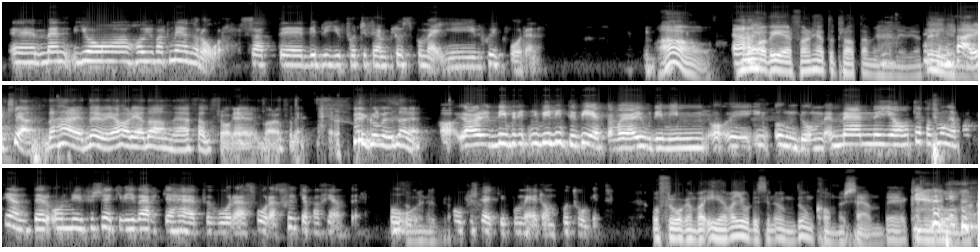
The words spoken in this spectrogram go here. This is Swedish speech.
Eh, men jag har ju varit med några år så att eh, det blir ju 45 plus på mig i sjukvården. Wow! Nu har vi erfarenhet att prata med här Livia. Det Verkligen. Det här, nu, jag har redan eh, följdfrågor bara på det. Vi går vidare. Ja, ni, vill, ni vill inte veta vad jag gjorde i min i ungdom, men jag har träffat många patienter och nu försöker vi verka här för våra svårast sjuka patienter och, och försöker få med dem på tåget. Och frågan vad Eva gjorde i sin ungdom kommer sen, det kan vi lova.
